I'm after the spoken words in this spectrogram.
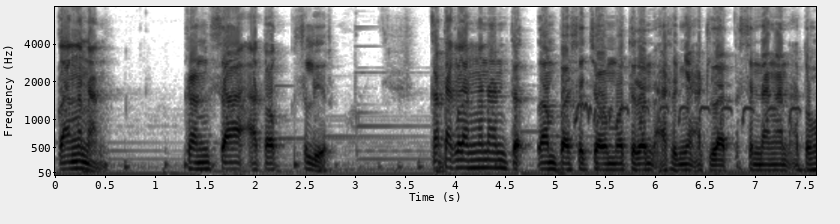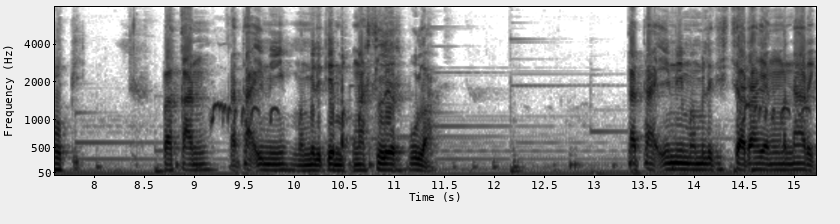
Kelangenan Gangsa atau selir Kata kelangenan dalam bahasa Jawa modern artinya adalah kesenangan atau hobi. Bahkan kata ini memiliki makna selir pula. Kata ini memiliki sejarah yang menarik.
